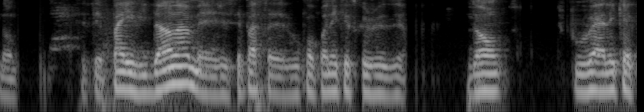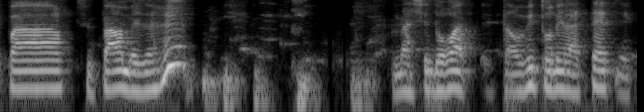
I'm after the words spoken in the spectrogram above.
Donc, c'était pas évident là, mais je sais pas si vous comprenez qu'est-ce que je veux dire. Donc, je pouvais aller quelque part, tu parles, mais je disais, hein? marcher droite, tu as envie de tourner la tête, mais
